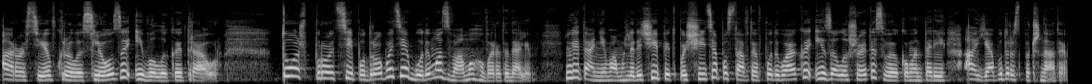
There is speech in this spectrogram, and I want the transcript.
а Росію вкрили сльози і великий траур. Тож про ці подробиці будемо з вами говорити далі. Вітання вам, глядачі. Підпишіться, поставте вподобайки і залишайте свої коментарі. А я буду розпочинати.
